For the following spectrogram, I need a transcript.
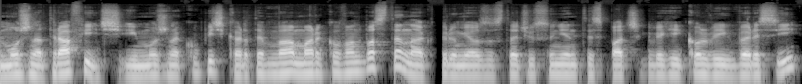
można trafić i można kupić kartę Marko Van Bastena, który miał zostać usunięty z paczek w jakiejkolwiek wersji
